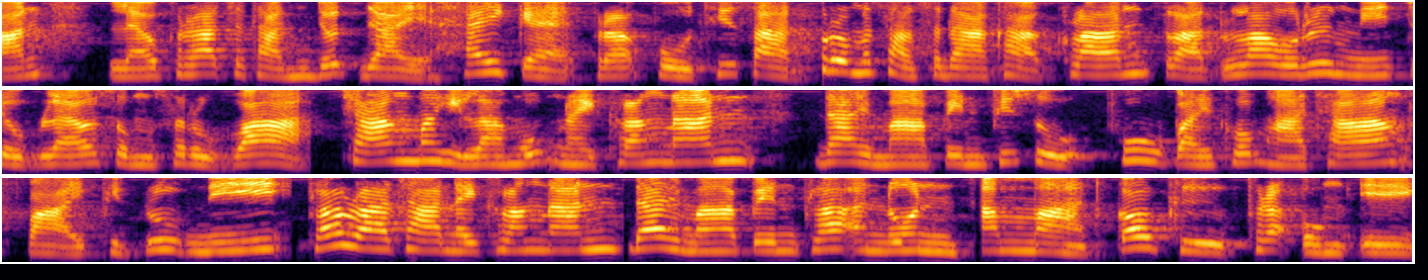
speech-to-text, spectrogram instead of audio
าน แล้วพระราชทานยศใหญ่ให้แก่พระโพธิสัตว์พระมศาสดาค่ะ ครั้นตรัสเล่าเรื่องนี้จบแล้วทรงสรุปว่า ช้างมหิลามุกในครั้งนั้น ได้มาเป็นพิสุผู้ไปคบหาช้างฝ่ายผิดรูปนี้ พระราชาในครั้งนั้นได้มาเป็นพระอนนท์อำมาตก็คือพระองค์เอง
